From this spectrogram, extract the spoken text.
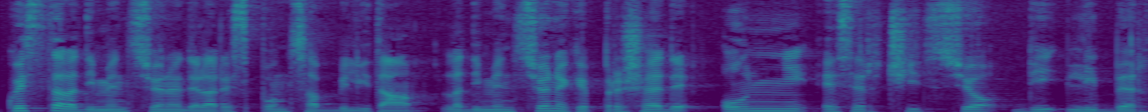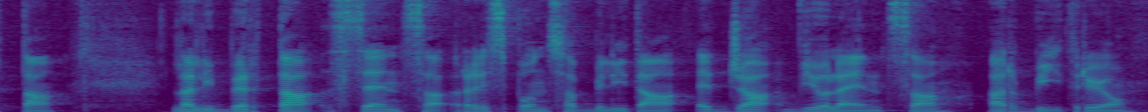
Questa è la dimensione della responsabilità, la dimensione che precede ogni esercizio di libertà. La libertà senza responsabilità è già violenza, arbitrio.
